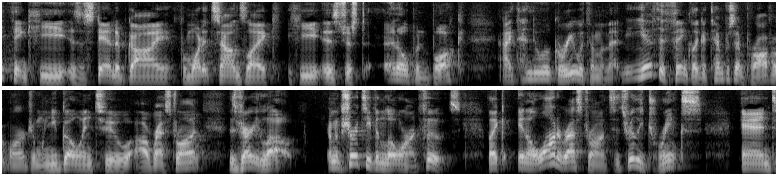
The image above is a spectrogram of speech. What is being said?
think he is a stand up guy. From what it sounds like, he is just an open book. I tend to agree with him on that. You have to think like a 10% profit margin when you go into a restaurant is very low. And I'm sure it's even lower on foods. Like in a lot of restaurants, it's really drinks and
